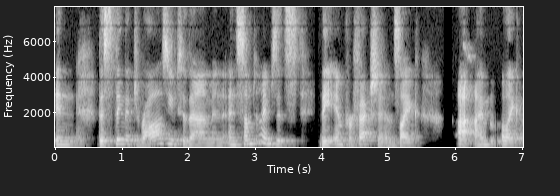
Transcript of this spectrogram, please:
in this thing that draws you to them, and and sometimes it's the imperfections. Like I, I'm like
